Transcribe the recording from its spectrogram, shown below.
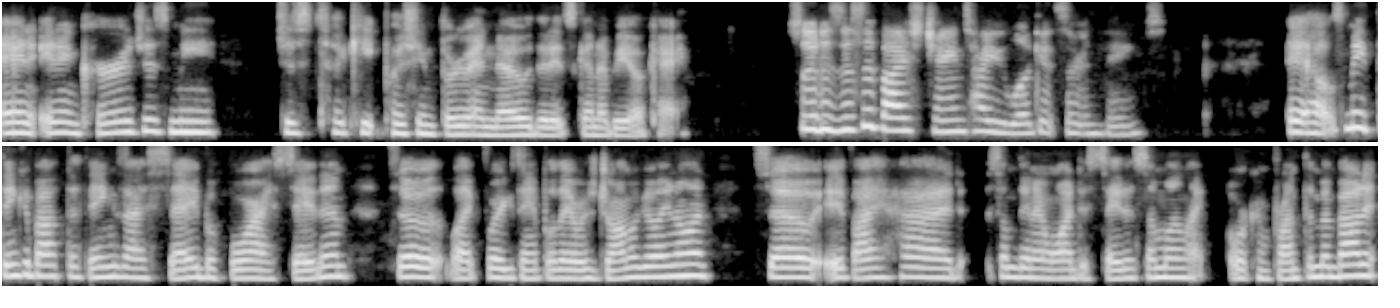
And it encourages me just to keep pushing through and know that it's going to be okay. So, does this advice change how you look at certain things? It helps me think about the things I say before I say them. So, like, for example, there was drama going on. So, if I had something I wanted to say to someone, like, or confront them about it,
